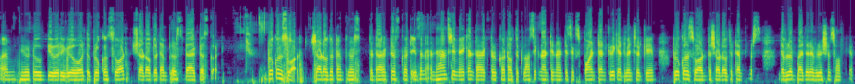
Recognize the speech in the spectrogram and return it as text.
I'm here to give a review about the Broken Sword Shadow of the Templars Director's Cut. Broken Sword Shadow of the Templars The Director's Cut is an enhanced remake and director cut of the classic 1996 point and click adventure game Broken Sword The Shadow of the Templars, developed by the Revolution Software.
